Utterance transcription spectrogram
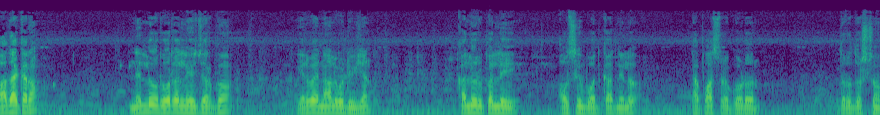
బాధాకరం. నెల్లూరు రూరల్ నియోజకవర్గం ఇరవై నాలుగో డివిజన్ కల్లూరుపల్లి హౌసింగ్ బోర్డు కాలనీలో టపాసుల గోడౌన్ దురదృష్టం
